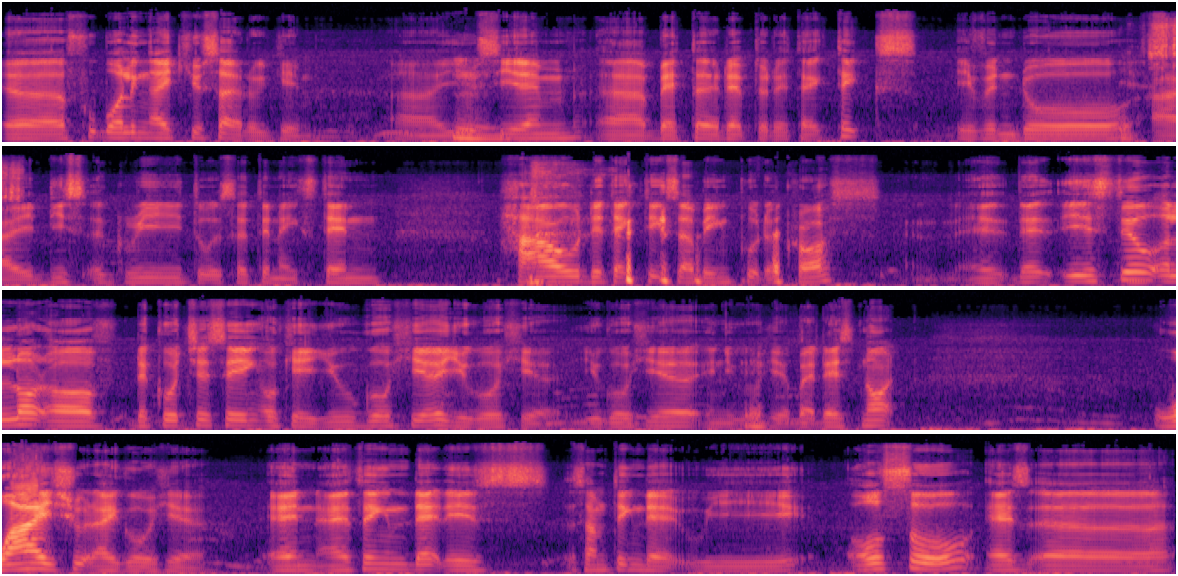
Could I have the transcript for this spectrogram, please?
the footballing IQ side of the game. Uh, you Mm. see them uh, better adapt to the tactics, even though Yes. I disagree to a certain extent how the tactics are being put across. Uh, There is still a lot of the coaches saying, "Okay, you go here, you go here, you go here, and you go here," but there's not why should I go here? And I think that is something that we also, as a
